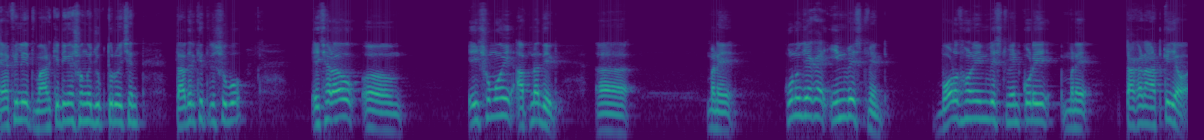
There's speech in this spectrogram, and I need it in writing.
অ্যাফিলিয়েট মার্কেটিংয়ের সঙ্গে যুক্ত রয়েছেন, তাদের ক্ষেত্রে শুভ। এছাড়াও এই সময় আপনাদের মানে কোনো জায়গায় ইনভেস্টমেন্ট বড় ধরনের ইনভেস্টমেন্ট করে মানে টাকাটা আটকে যাওয়া,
